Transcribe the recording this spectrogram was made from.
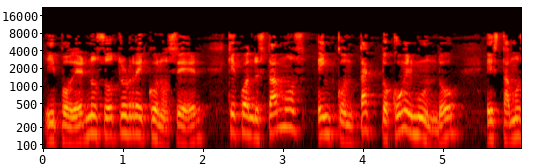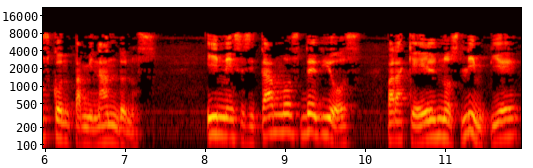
y poder nosotros reconocer que cuando estamos en contacto con el mundo, estamos contaminándonos y necesitamos de Dios para que Él nos limpie,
